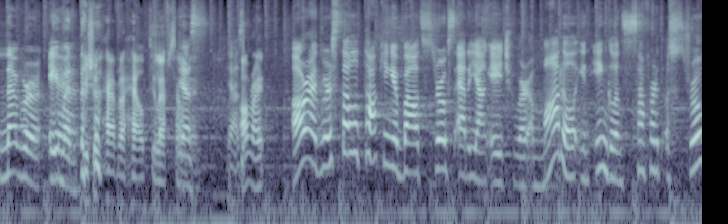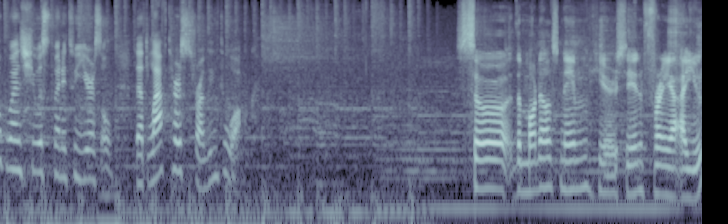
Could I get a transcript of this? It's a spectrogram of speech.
Never. Amen. We should have a healthy lifestyle. Yes. Yes. All right. All right, we're still talking about strokes at a young age where a model in England suffered a stroke when she was 22 years old that left her struggling to walk. So the model's name here is in Freya Ayub.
